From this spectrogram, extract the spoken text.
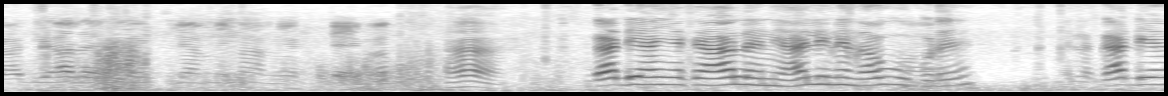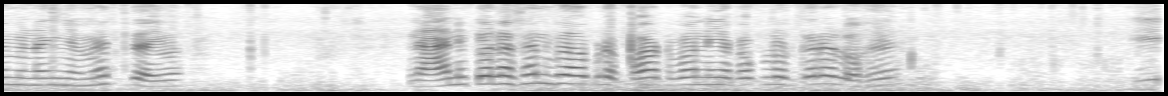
ગાડી હાલે એટલે અમે ના મેકતા આવ્યા. હા. ગાડી અહીંયા કઈ હાલે નહીં હાલીને જ આવવું પડે. એટલે ગાડી અમે અહીંયા મેકતા આવ્યા ને આની પહેલાં છે ને ભાઈ આપણે પાર્ટ વન એક અપલોડ કરેલો છે. એ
